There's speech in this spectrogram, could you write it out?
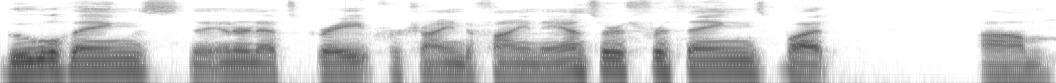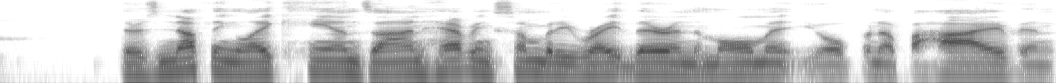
google things. The internet's great for trying to find answers for things but um, there's nothing like hands-on having somebody right there in the moment. You open up a hive and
